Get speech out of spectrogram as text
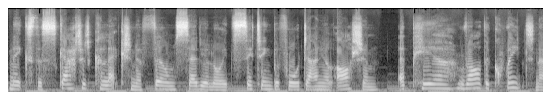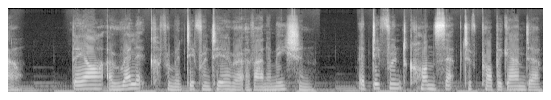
makes the scattered collection of film celluloids sitting before Daniel Arsham appear rather quaint now. They are a relic from a different era of animation, a different concept of propaganda,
